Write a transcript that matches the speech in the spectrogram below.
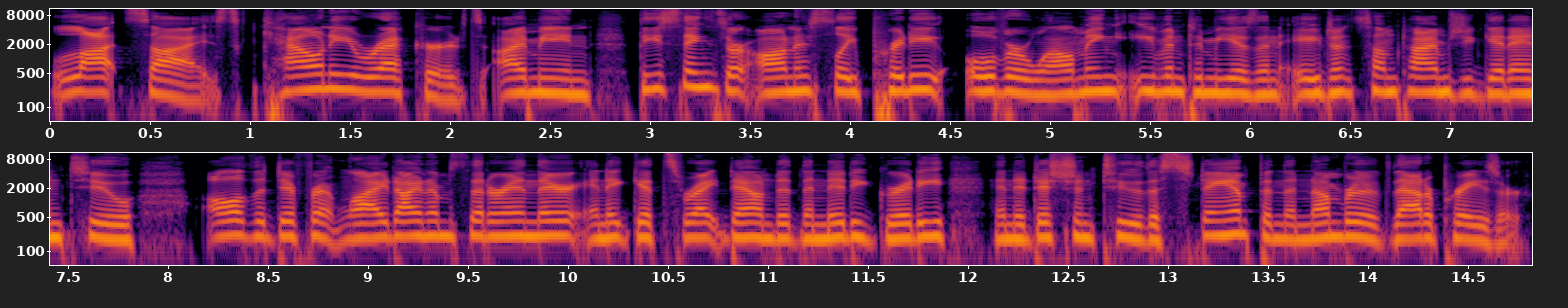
lot size, county records. I mean, these things are honestly pretty overwhelming, even to me as an agent. Sometimes you get into all the different line items that are in there, and it gets right down to the nitty gritty, in addition to the stamp and the number of that appraiser.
